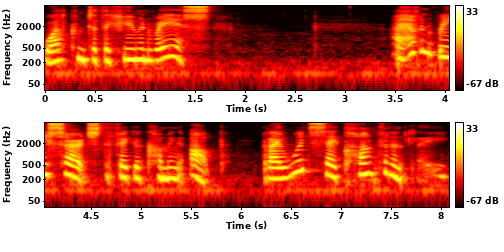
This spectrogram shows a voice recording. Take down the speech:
welcome to the human race. I haven't researched the figure coming up, but I would say confidently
